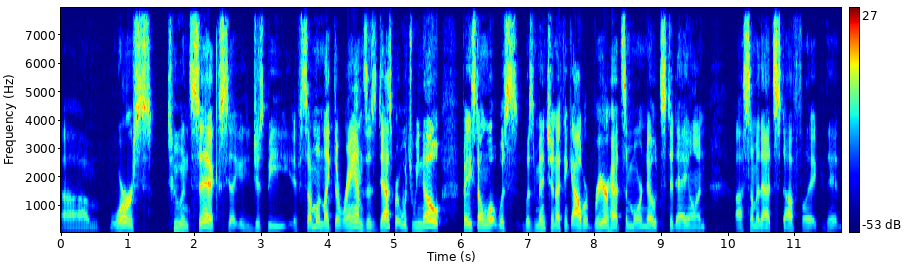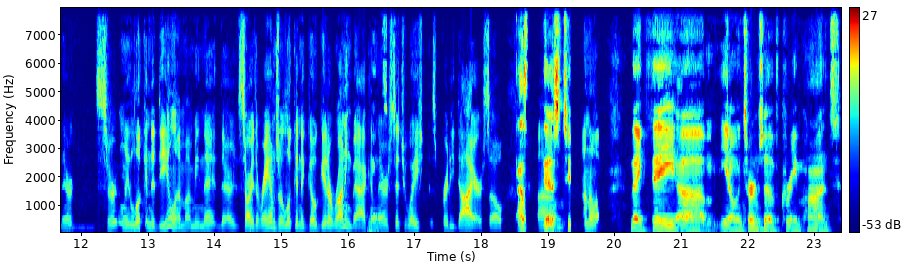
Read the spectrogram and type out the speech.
um, worse, two and six, you just be if someone like the Rams is desperate, which we know based on what was was mentioned. I think Albert Breer had some more notes today on uh, some of that stuff. Like they, are certainly looking to deal him. I mean, they, they're sorry, the Rams are looking to go get a running back, and yes. their situation is pretty dire. So um, this too, like they, um, you know, in terms of Kareem Hunt,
